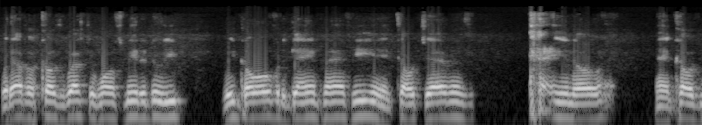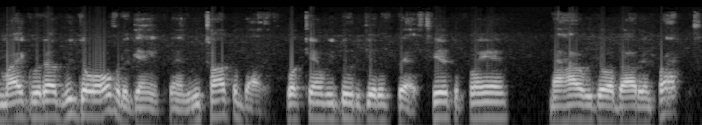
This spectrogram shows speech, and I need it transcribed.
whatever Coach Wester wants me to do, he, we go over the game plan. He and Coach Evans, you know, and Coach Mike with us, we go over the game plan. We talk about it. What can we do to get us best? Here's the plan. Now, how we go about it in practice?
